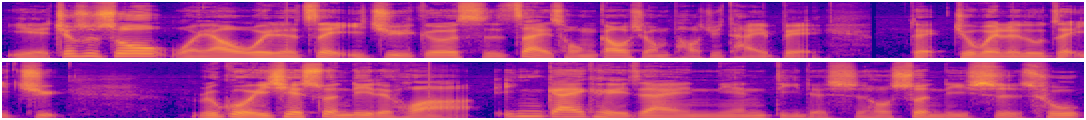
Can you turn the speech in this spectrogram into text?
也就是说，我要为了这一句歌词，再从高雄跑去台北，对，就为了录这一句。如果一切顺利的话，应该可以在年底的时候顺利试出。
